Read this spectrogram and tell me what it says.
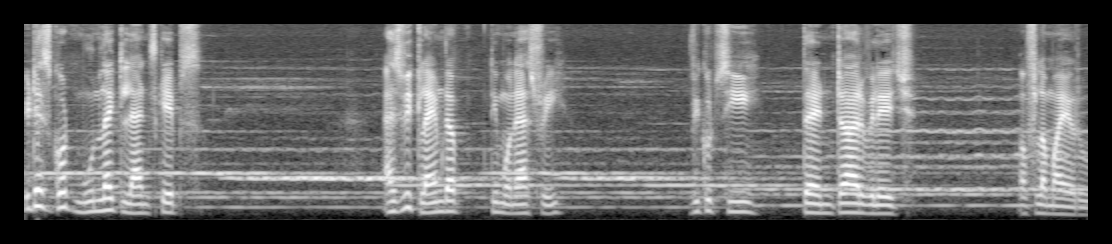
It has got moonlight landscapes. As we climbed up the monastery, we could see the entire village of Lamayuru.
